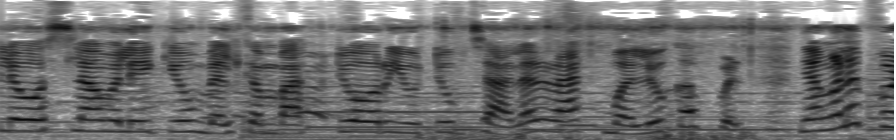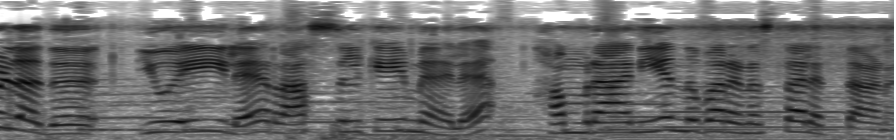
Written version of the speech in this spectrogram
ഹലോ അസ്സാം വലൈക്കും welcome back to our YouTube channel റാക് മല്ലു കപ്പിൾ. ഞങ്ങളിപ്പോൾ ഉള്ളത് യു എയിലെ റാസൽ കെയ്മേലെ ഹംറാനി എന്ന് പറയുന്ന സ്ഥലത്താണ്.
